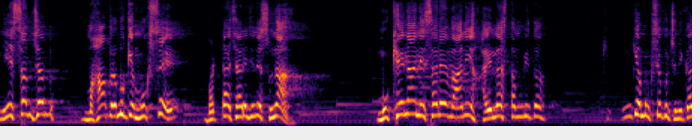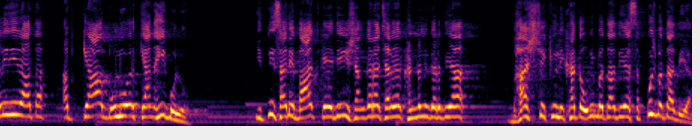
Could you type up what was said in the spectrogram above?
ये सब जब महाप्रभु के मुख से भट्टाचार्य जी ने सुना, मुखे ना निसरे वाणी हैला स्तंभित। उनके मुख से कुछ निकल ही नहीं रहा था। अब क्या बोलू और क्या नहीं बोलू? इतनी सारी बात कह दी, शंकराचार्य का खंडन कर दिया भाष्य क्यों लिखा था वो भी बता दिया, सब कुछ बता दिया।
